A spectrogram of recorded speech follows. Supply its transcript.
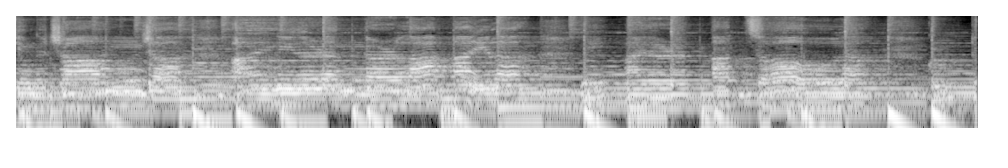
停地唱着？爱你的人儿来了，你爱的人啊走了，孤独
